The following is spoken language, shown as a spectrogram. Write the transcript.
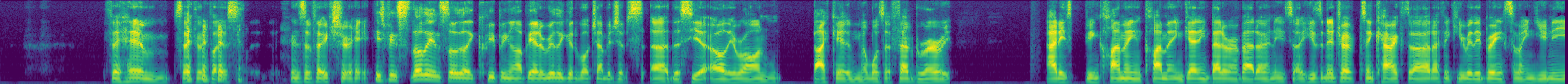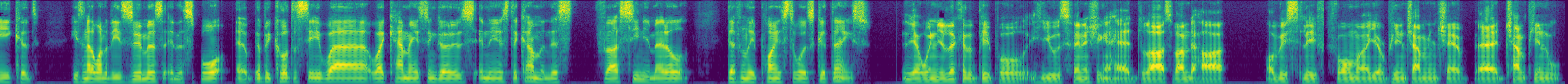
for him, second place is a victory. He's been slowly and slowly like creeping up. He had a really good World Championships uh, this year earlier on, back in was it February, and he's been climbing and climbing, and getting better and better. And he's uh, he's an interesting character, and I think he really brings something unique. And he's another one of these zoomers in the sport. It'll be cool to see where where Cam Mason goes in the years to come. And this first senior medal definitely points towards good things. Yeah, when you look at the people he was finishing ahead, Lars van der Haar obviously former European Championship uh, champion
